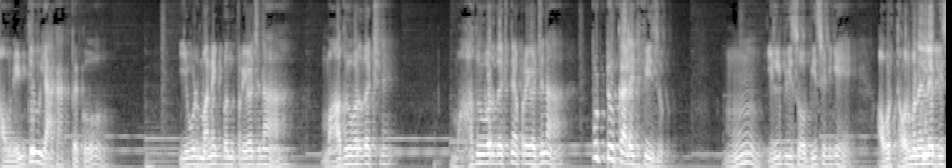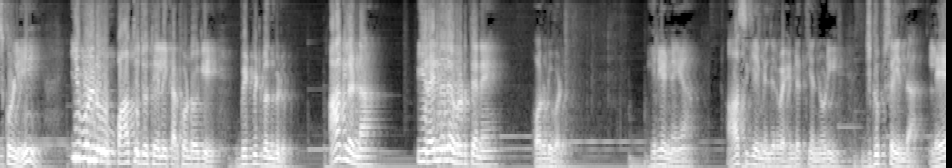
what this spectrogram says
ಅವನ ಹೆಂಡತಿಗೂ ಯಾಕೆ ಹಾಕ್ಬೇಕು? ಇವಳು ಮನೆಗೆ ಬಂದ ಪ್ರಯೋಜನ ಮಾಧು ವರದಕ್ಷಿಣೆ ಮಾಧು ವರದಕ್ಷಿಣೆ ಪ್ರಯೋಜನ ಪುಟ್ಟು ಕಾಲೇಜ್ ಫೀಸು. ಹ್ಮ್, ಇಲ್ಲಿ ಬೀಸೋ ಬೀಸಣಿಗೆ ಅವ್ರ ತವ್ರ ಮನೆಯಲ್ಲೇ ಬೀಸ್ಕೊಳ್ಳಿ. ಇವಳು ಪಾತು ಜೊತೆಯಲ್ಲಿ ಕರ್ಕೊಂಡೋಗಿ ಬಿಟ್ಬಿಟ್ ಬಂದ್ಬಿಡು. ಆಗ್ಲಣ್ಣ ಈ ರೈಲಿನಲ್ಲೇ ಹೊರಡ್ತೇನೆ. ಹೊರಡುವಳು. ಹಿರಿಯಣ್ಣಯ್ಯ, ಹಾಸಿಗೆಯ ಮೇಲಿರುವ ಹೆಂಡತಿಯನ್ನು ನೋಡಿ ಜಿಗುಪ್ಸೆಯಿಂದ, ಲೇ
